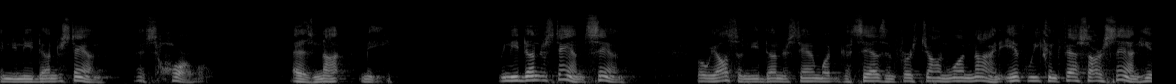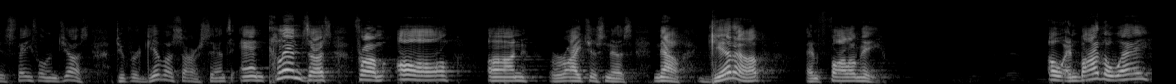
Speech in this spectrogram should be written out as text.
And you need to understand that's horrible. That is not me. We need to understand sin. But we also need to understand what it says in 1 John 1 9. If we confess our sin, he is faithful and just to forgive us our sins and cleanse us from all unrighteousness. Now, get up and follow me. Oh, and by the way,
